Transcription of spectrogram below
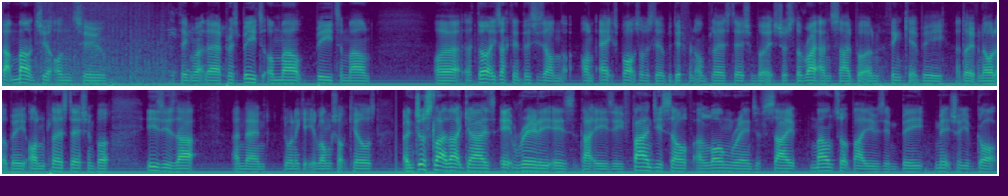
that mounts you onto the thing right there. Press B to unmount, B to mount. Uh, I don't exactly. This is on on Xbox. Obviously, it'll be different on PlayStation, but it's just the right hand side button. I think it'll be. I don't even know what it'll be on PlayStation, but easy as that. And then you want to get your long shot kills. And just like that guys, it really is that easy. Find yourself a long range of sight, mount up by using B, make sure you've got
